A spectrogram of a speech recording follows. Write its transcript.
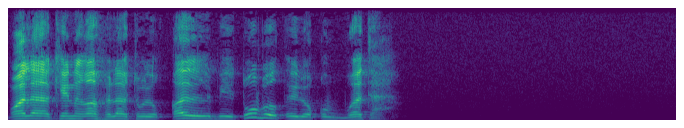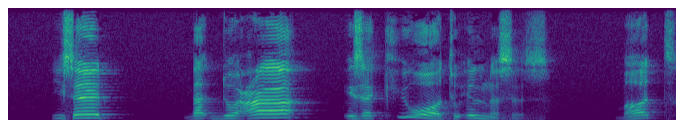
ولكن غفلة القلب تبطل قوته He said that dua is a cure to illnesses. But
